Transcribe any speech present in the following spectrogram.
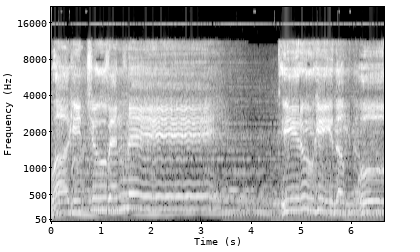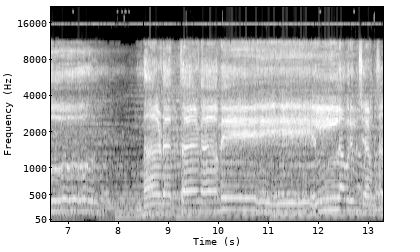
വഹിച്ചുവെന്നെ. തിരുഗീതം ഓ നടത്തണമേ. എല്ലാവരും ചേർന്ന്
